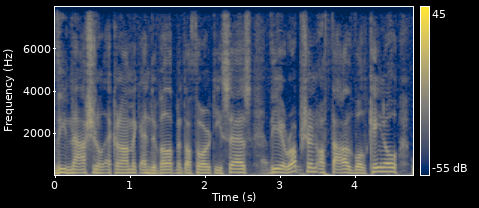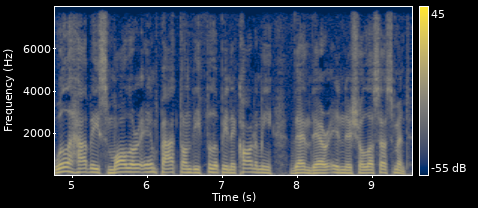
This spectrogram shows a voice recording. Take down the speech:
The National Economic and Development Authority says the eruption of Taal volcano will have a smaller impact on the Philippine economy than their initial assessment.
